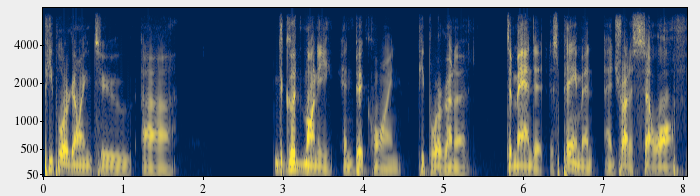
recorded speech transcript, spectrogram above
people are going to uh, the good money in Bitcoin. People are going to demand it as payment and try to sell off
